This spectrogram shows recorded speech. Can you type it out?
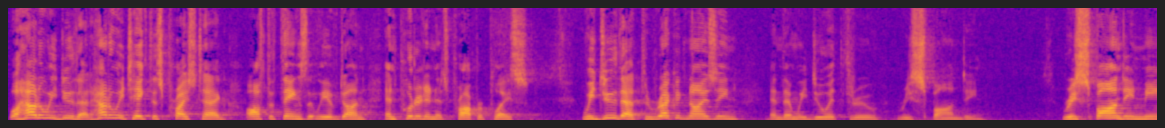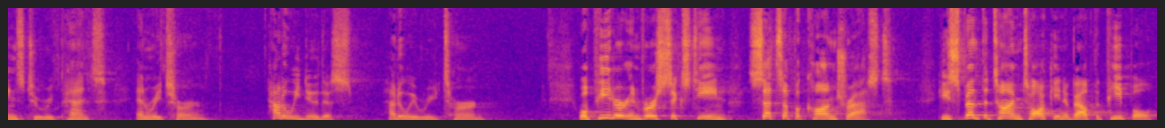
Well, how do we do that? How do we take this price tag off the things that we have done and put it in its proper place? We do that through recognizing, and then we do it through responding. Responding means to repent and return. How do we do this? How do we return? Well, Peter in verse 16 sets up a contrast. He spent the time talking about the people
